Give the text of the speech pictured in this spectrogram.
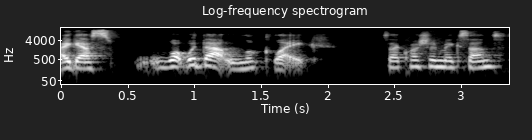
I guess what would that look like? Does that question make sense?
